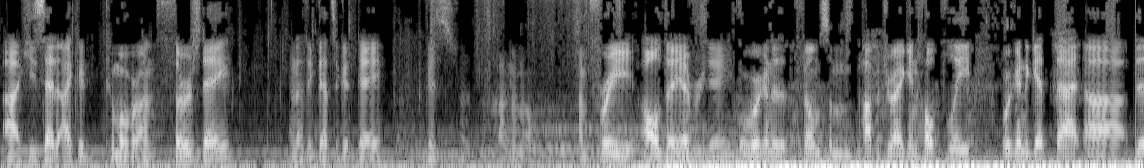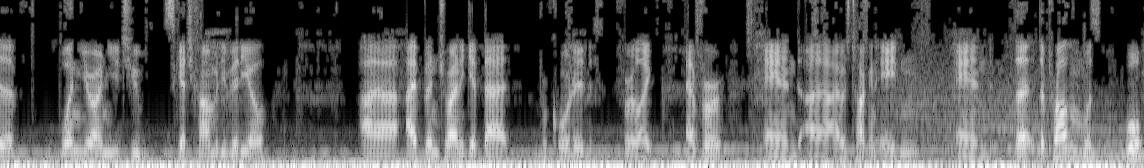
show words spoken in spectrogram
uh, he said I could come over on Thursday, and I think that's a good day because I don't know. I'm free all day, every day. We're gonna film some Papa Dragon. Hopefully, we're gonna get that uh, the one year on YouTube sketch comedy video. Uh, I've been trying to get that recorded for like ever, and uh, I was talking to Aiden, and the the problem was, whoa,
